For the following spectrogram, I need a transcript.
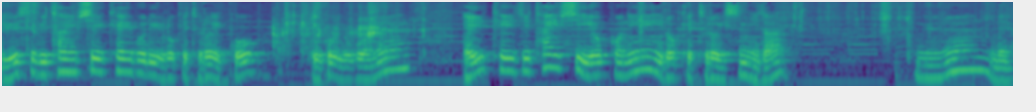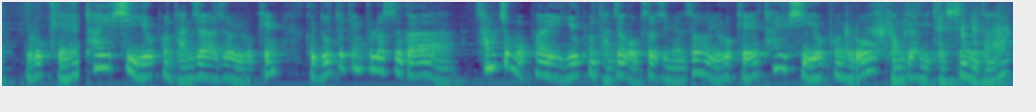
USB Type-C 케이블이 이렇게 들어있고 그리고 요거는 AKG Type-C 이어폰이 이렇게 들어 있습니다. 보면은 네 이렇게 Type-C 이어폰 단자죠 이렇게 그 노트 10 플러스가 3.5파이 이어폰 단자가 없어지면서 이렇게 Type-C 이어폰으로 변경이 됐습니다.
